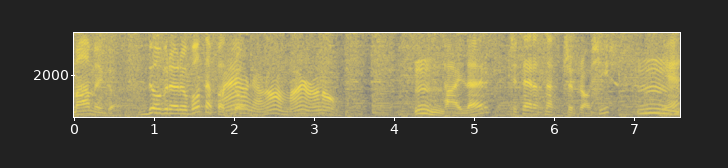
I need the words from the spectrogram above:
Mamy go! Dobra robota, patrol! Tyler, czy teraz nas przeprosisz? Nie?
